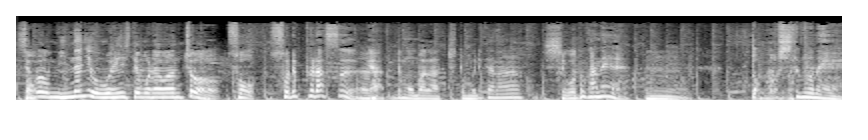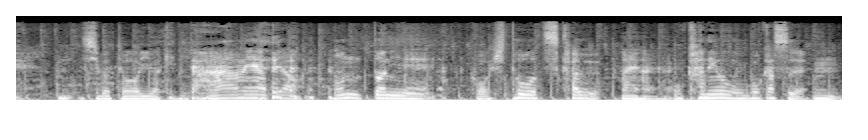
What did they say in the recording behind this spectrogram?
そうやっぱみんなに応援してもらわんう。と。そう、そう。それプラス、んいや、でもまだちょっと無理かな。仕事がね、うん。どうしてもね、仕事を言い訳に。ダメやってよ。本当にね、こう人を使う、はいはいはい。お金を動かすうん。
